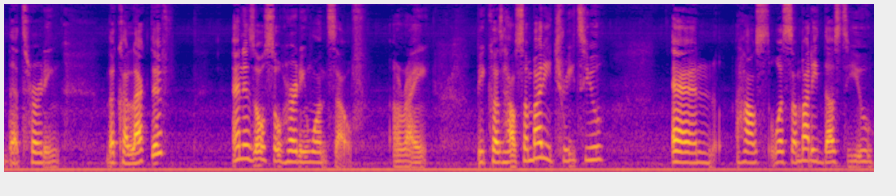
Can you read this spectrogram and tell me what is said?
that's hurting the collective and is also hurting oneself. All right? Because how somebody treats you and how what somebody does to you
